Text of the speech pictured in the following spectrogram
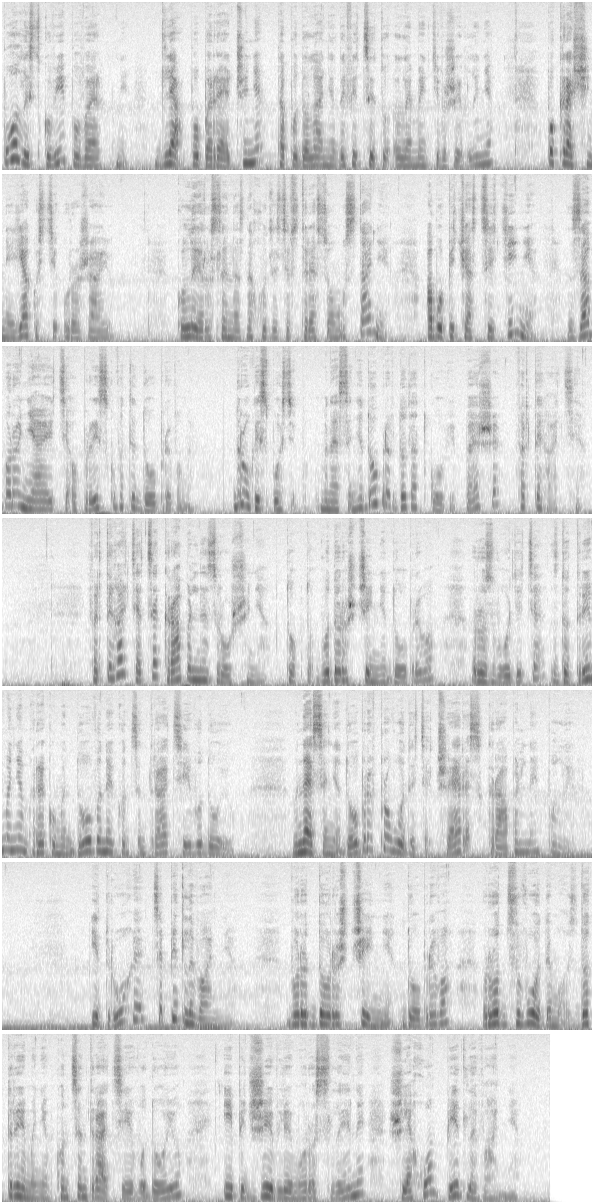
по листковій поверхні для попередження та подолання дефіциту елементів живлення, покращення якості урожаю. Коли рослина знаходиться в стресовому стані або під час цвітіння, забороняється оприскувати добривами. Другий спосіб внесення добрив додаткові. Перше фертигація. Фертигація це крапельне зрошення, тобто водорозчинні добрива розводяться з дотриманням рекомендованої концентрації водою. Внесення добрив проводиться через крапельний полив. І друге це підливання. Водорозчинні добрива розводимо з дотриманням концентрації водою і підживлюємо рослини шляхом підливання.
